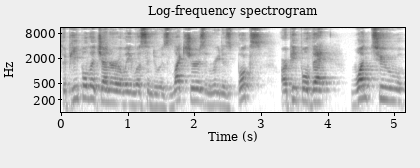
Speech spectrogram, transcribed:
The people that generally listen to his lectures and read his books are people that want to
